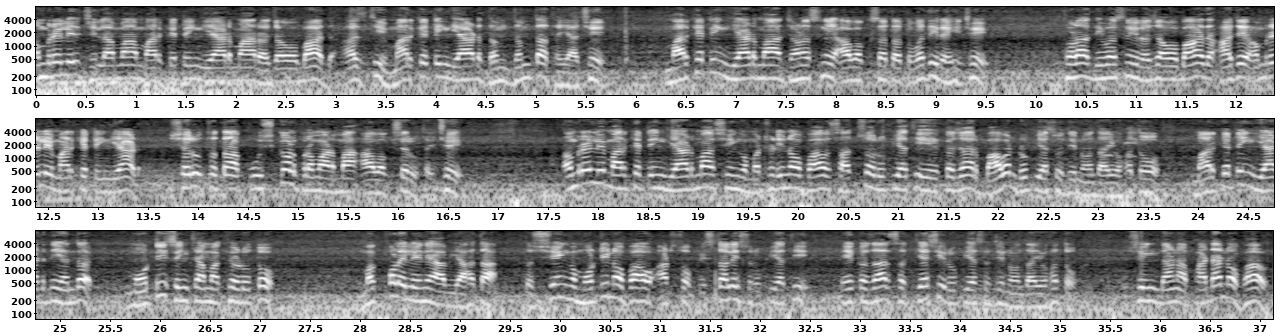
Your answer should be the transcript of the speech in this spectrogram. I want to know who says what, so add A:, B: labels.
A: અમરેલી જિલ્લામાં માર્કેટિંગ યાર્ડમાં રજાઓ બાદ આજથી માર્કેટિંગ યાર્ડ ધમધમતા થયા છે. માર્કેટિંગ યાર્ડમાં જણસની આવક સતત વધી રહી છે. થોડા દિવસની રજાઓ બાદ આજે અમરેલી માર્કેટિંગ યાર્ડ શરૂ થતાં પુષ્કળ પ્રમાણમાં આવક શરૂ થઈ છે. અમરેલી માર્કેટિંગ યાર્ડમાં સિંગ મઠડીનો ભાવ સાતસો રૂપિયાથી એક હજાર બાવન રૂપિયા સુધી નોંધાયો હતો. માર્કેટિંગ યાર્ડની અંદર મોટી સંખ્યામાં ખેડૂતો મગફળી લઈને આવ્યા હતા. તો શીંગ મોટીનો ભાવ આઠસો પિસ્તાલીસ રૂપિયાથી એક હજાર સત્યાસી રૂપિયા સુધી નોંધાયો હતો. શીંગ દાણા ફાડાનો ભાવ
